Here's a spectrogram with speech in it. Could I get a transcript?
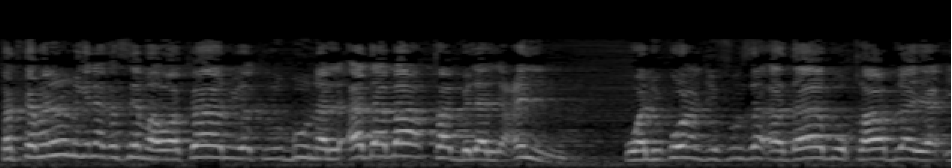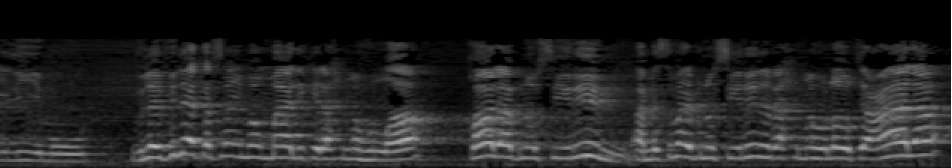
katika maneno mengine akasema wakanu yatlubuna al-adaba qabla al-ilm walikuwa wanajifunza adabu kabla ya elimu vile vile akasema Imam Malik rahimahullah qala ibn Sirin amesema ibn Sirin rahimahullah ta'ala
